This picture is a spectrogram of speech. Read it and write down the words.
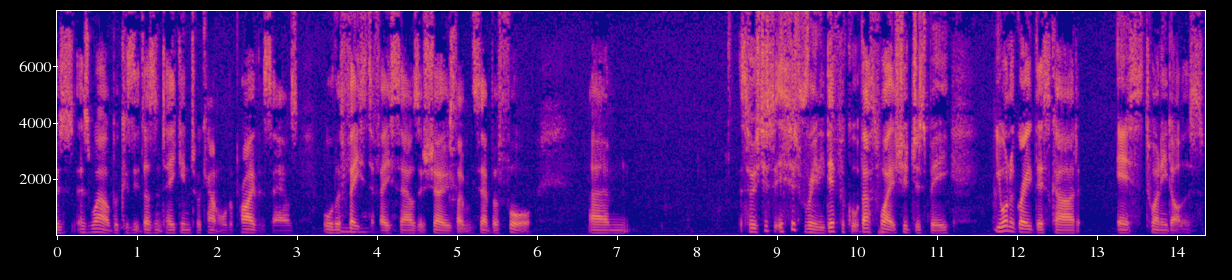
as as well because it doesn't take into account all the private sales, all the face to face sales it shows, like we said before. Um, so it's just it's just really difficult. That's why it should just be you want to grade this card, it's twenty dollars,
